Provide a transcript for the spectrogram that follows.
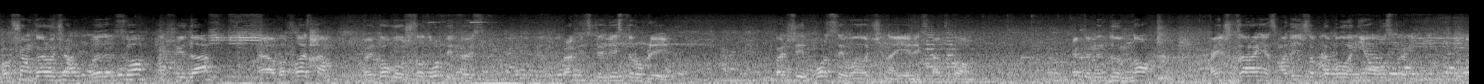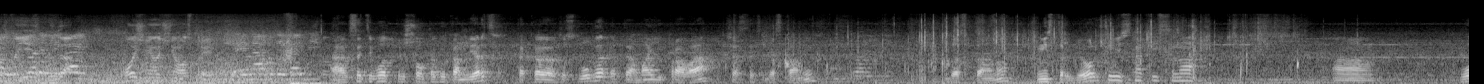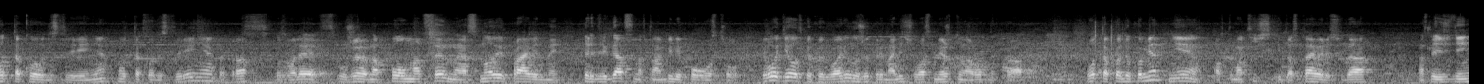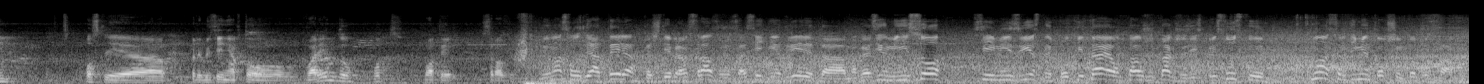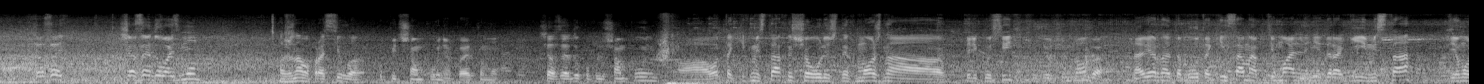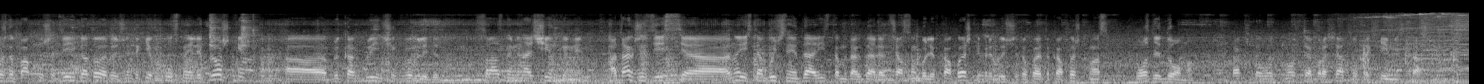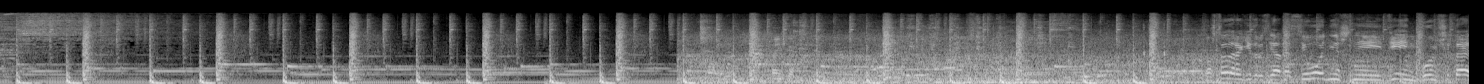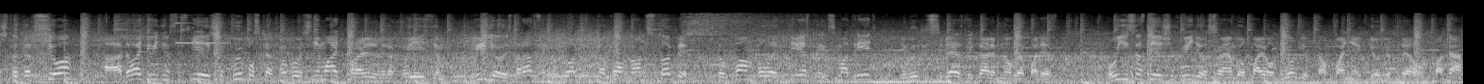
В общем, короче, вот это все, наша еда, э, обошлась там по итогу 600 рублей, то есть практически 200 рублей. Большие порции, вы очень наелись, так что рекомендуем. Но, конечно, заранее смотрите, чтобы это было не острым, потому что есть блюда очень-очень острые. А, кстати, вот пришел такой конверт, такая вот услуга, это мои права. Сейчас, кстати, достану. Достану. Мистер Георгиевич написано. А, вот такое удостоверение. Вот такое удостоверение как раз позволяет уже на полноценной основе правильной передвигаться на автомобиле по острову. Его делать, как я говорил, уже при наличии у вас международных прав. Вот такой документ мне автоматически доставили сюда на следующий день после э, приобретения авто в аренду, вот в отель сразу. И у нас возле отеля, точнее прям сразу же соседняя дверь, это магазин Минисо, всеми известный по Китаю, он также, также здесь присутствует. Ну, ассортимент, в общем, тот же самый. Сейчас, сейчас зайду, возьму. Жена попросила купить шампуня, поэтому Сейчас зайду, куплю шампунь. А вот в таких местах еще уличных можно перекусить, здесь очень много. Наверное, это будут такие самые оптимальные, недорогие места, где можно покушать. Здесь готовят очень такие вкусные лепешки, а, как блинчик выглядит, с разными начинками. А также здесь, а, ну, есть обычные, да, рис там и так далее. Сейчас мы были в кафешке предыдущей, только эта кафешка у нас возле дома. Так что вот можете обращаться в такие места. Дорогие друзья, на сегодняшний день будем считать, что это все. А давайте увидимся в следующих выпусках. Мы будем снимать параллельно, как мы ездим, видео и стараться выкладывать в таком нон-стопе, чтобы вам было интересно их смотреть и вы для себя извлекали многое полезное. Увидимся в следующих видео. С вами был Павел Георгиев, компания Георгиев Travel. Пока!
